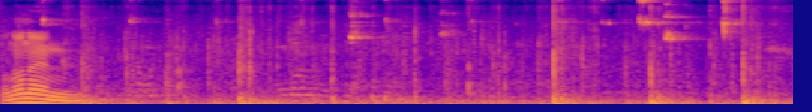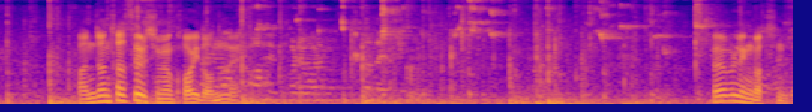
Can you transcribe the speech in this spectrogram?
번호는 완전 차스를 주면 거의 넣네 세블린 같은데?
